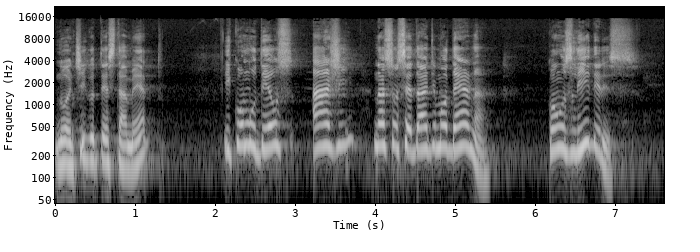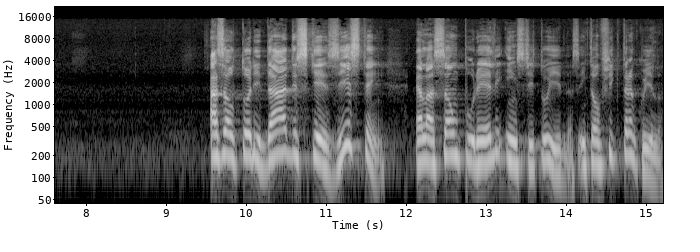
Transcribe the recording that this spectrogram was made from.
no Antigo Testamento e como Deus age na sociedade moderna, com os líderes. As autoridades que existem, elas são por ele instituídas. Então fique tranquilo.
